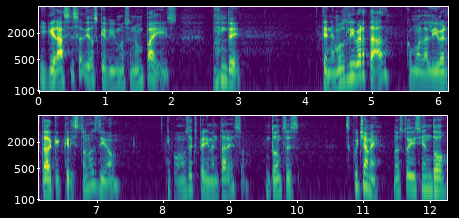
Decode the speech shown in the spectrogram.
Y gracias a Dios que vivimos en un país donde tenemos libertad, como la libertad que Cristo nos dio y podemos experimentar eso. Entonces, escúchame, no estoy diciendo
